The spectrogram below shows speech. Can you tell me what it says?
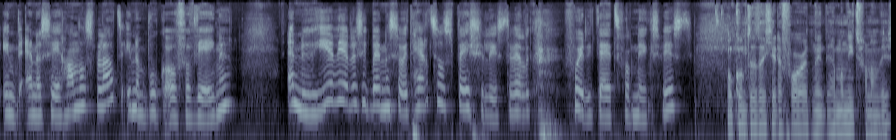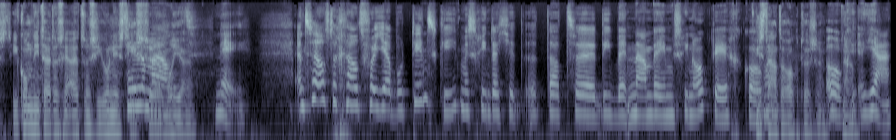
in het NRC Handelsblad, in een boek over Wenen. En nu hier weer, dus ik ben een soort Herzl-specialist... terwijl ik voor die tijd van niks wist. Hoe komt het dat je daarvoor helemaal niets van hem wist? Je komt niet uit een, uit een zionistisch eh, Helemaal milieu. niet, nee. En hetzelfde geldt voor Jabotinsky. Misschien dat je dat, uh, die naam ben je misschien ook tegengekomen. Die staat er ook tussen. Ook, ja. ja.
